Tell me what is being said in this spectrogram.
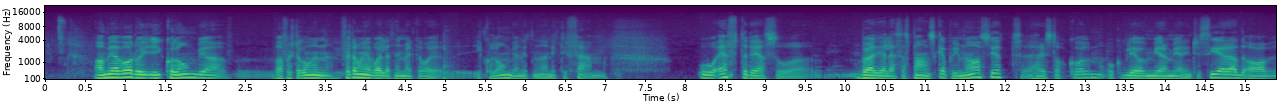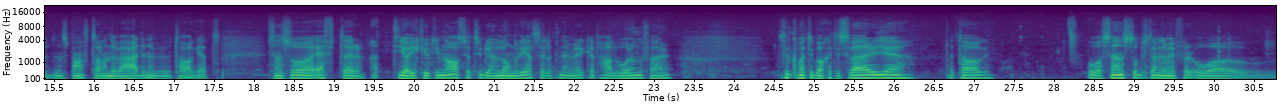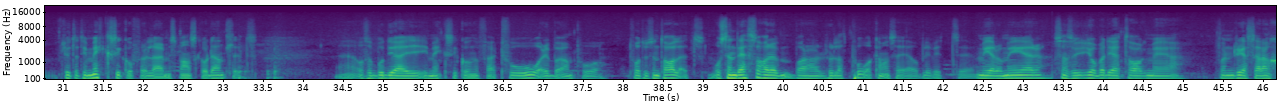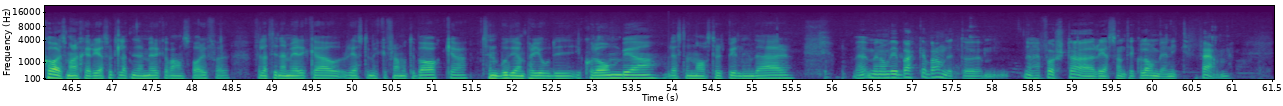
Ja, men jag var då i Colombia, var första gången, första gången jag var i Latinamerika var jag i Colombia 1995. Och efter det så började jag läsa spanska på gymnasiet här i Stockholm och blev mer och mer intresserad av den spansktalande världen överhuvudtaget. Sen så efter att jag gick ut gymnasiet så gjorde jag en långresa i Latinamerika, ett halvår ungefär. Sen kom jag tillbaka till Sverige ett tag. Och sen så bestämde jag mig för att flytta till Mexiko för att lära mig spanska ordentligt. Eh, och så bodde jag i Mexiko ungefär två år i början på 2000-talet. Och sen dess så har det bara rullat på kan man säga och blivit eh, mer och mer. Sen så jobbade jag ett tag med för en researrangör som arrangerar resor till Latinamerika och var ansvarig för, för Latinamerika och reste mycket fram och tillbaka. Sen bodde jag en period i, i Colombia, läste en masterutbildning där. Men, men om vi backar bandet då. Den här första resan till Colombia 95.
